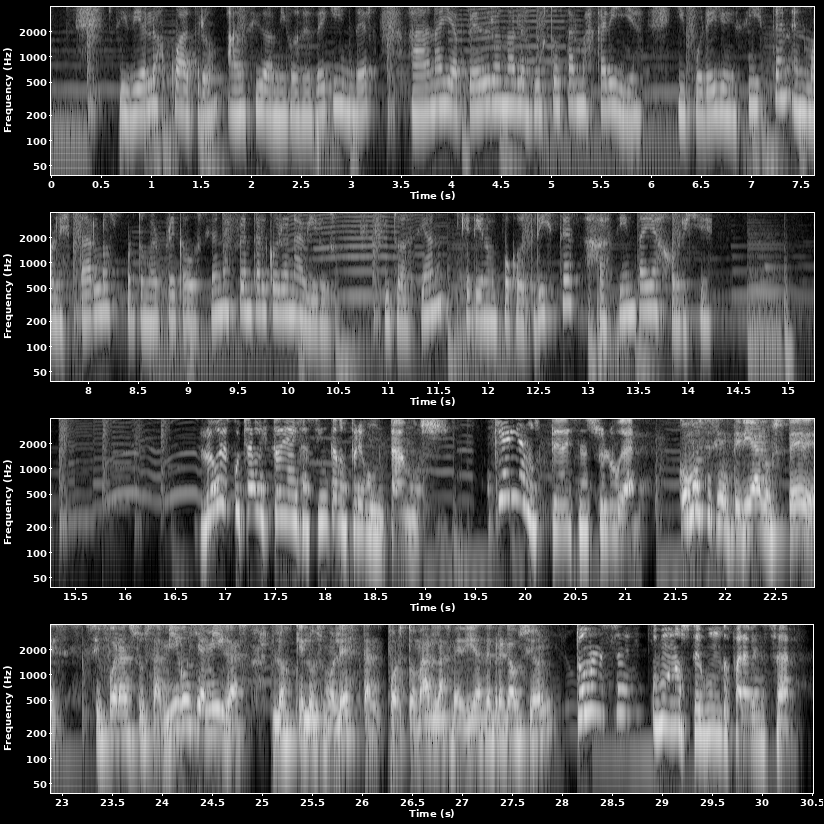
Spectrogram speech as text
Si bien los cuatro han sido amigos desde kinder, a Ana y a Pedro no les gusta usar mascarilla y por ello insisten en molestarlos por tomar precauciones frente al coronavirus, situación que tiene un poco tristes a Jacinta y a Jorge. Luego de escuchar la historia de Jacinta nos preguntamos, ¿qué harían ustedes en su lugar? ¿Cómo se sentirían ustedes si fueran sus amigos y amigas los que los molestan por tomar las medidas de precaución? Tómense unos segundos para pensar.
